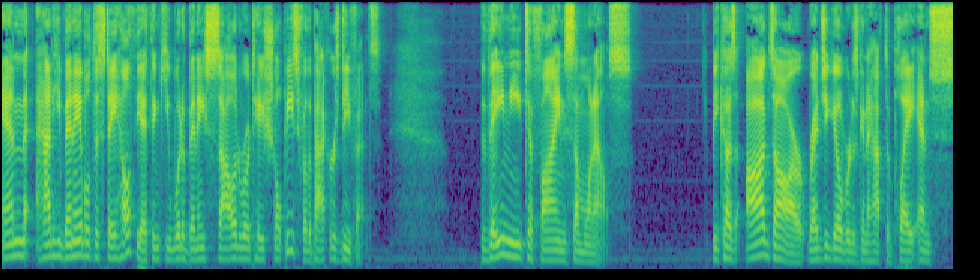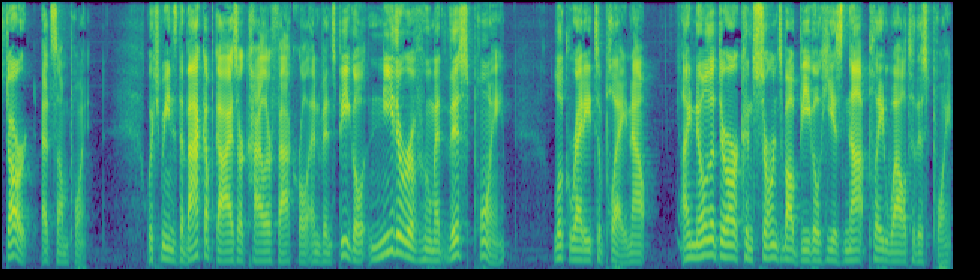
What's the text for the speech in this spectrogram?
and had he been able to stay healthy, I think he would have been a solid rotational piece for the Packers defense. They need to find someone else because odds are Reggie Gilbert is going to have to play and start at some point, which means the backup guys are Kyler Fackrell and Vince Biegel, neither of whom at this point look ready to play. Now, I know that there are concerns about Biegel. He has not played well to this point.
